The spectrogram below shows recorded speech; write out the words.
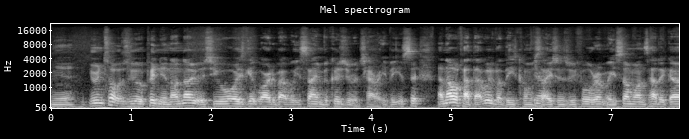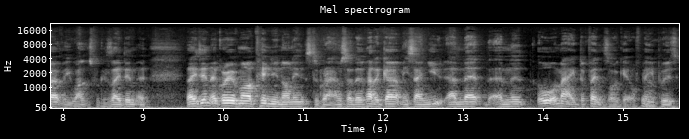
Yeah, you're entitled to your opinion. I notice you always get worried about what you're saying because you're a charity, but you I know I've had that. We've had these conversations before, haven't we? Someone's had a go at me once because they didn't. They didn't agree with my opinion on Instagram, so they've had a go at me saying you and the and the automatic defence I get off Yeah. people is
